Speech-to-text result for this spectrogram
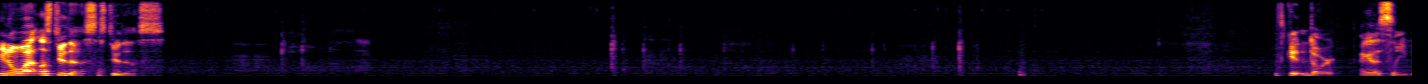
You know what? Let's do this. Let's do this. Getting dark. I gotta sleep.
